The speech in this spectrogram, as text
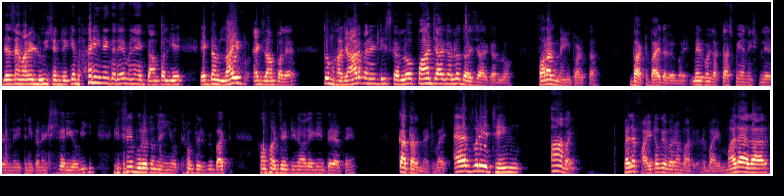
जैसे हमारे लुइस हेनरी के भाई ने करे, मैंने एग्जांपल ये एकदम लाइव एग्जांपल है। तुम हज़ार पेनल्टीज कर लो, पाँच हज़ार कर लो, दस हज़ार कर लो। फ़र्क नहीं पड़ता। बट बाय द वे भाई, मेरे को लगता है स्पेनिश प्लेयरों ने इतनी पेनल्टी करी होगी। इतने बुरे तो नहीं होते हो फिर भी बट हम अर्जेंटीना वाले गेम पे रहते हैं। कतल मैच भाई। एवरीथिंग हाँ भाई पहले फाइटों के बारे में बात करते भाई मजादार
